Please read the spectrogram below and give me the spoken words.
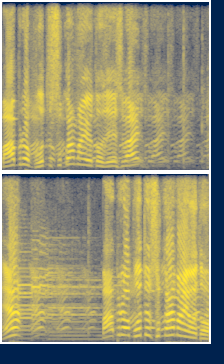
બાબરો ભૂત સુકામ કામ આવ્યો તો જયેશભાઈ. હે? બાબરો ભૂત સુકામ કામ આવ્યો તો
